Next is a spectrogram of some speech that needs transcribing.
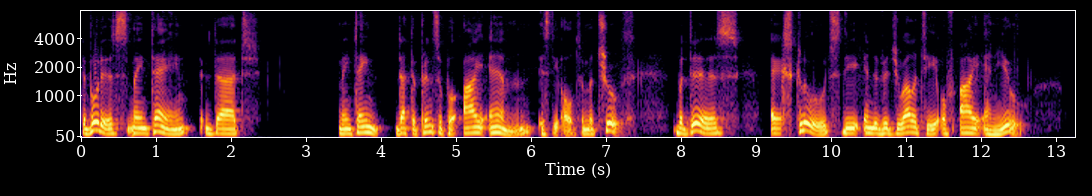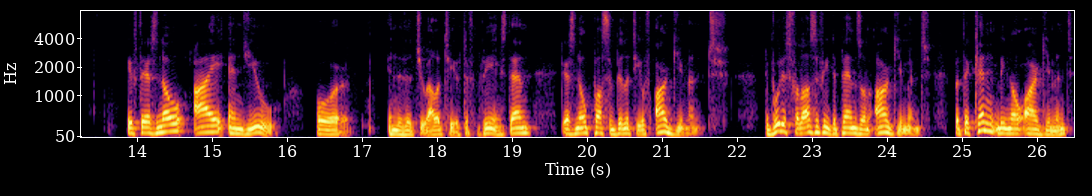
The Buddhists maintain that maintain that the principle I am is the ultimate truth. But this excludes the individuality of I and you. If there's no I and you or individuality of different beings, then there's no possibility of argument. The Buddhist philosophy depends on argument, but there can be no argument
